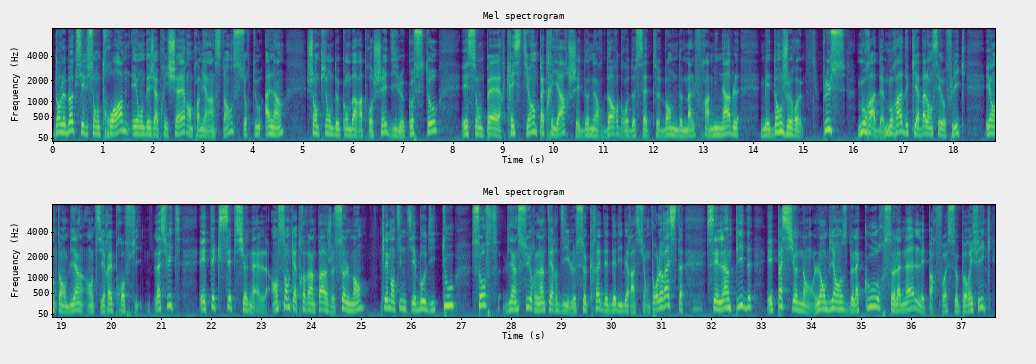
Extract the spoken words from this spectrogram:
Dans le box, ils sont trois et ont déjà pris cher en première instance, surtout Alain, champion de combat rapproché, dit le costaud, et son père Christian, patriarche et donneur d'ordre de cette bande de malfrats minables mais dangereux. Plus Mourad, Mourad qui a balancé aux flics et entend bien en tirer profit. La suite est exceptionnelle. En 180 pages seulement, Clémentine Thiebaud dit tout, sauf bien sûr l'interdit, le secret des délibérations. Pour le reste, c'est limpide et passionnant. L'ambiance de la cour, solennelle et parfois soporifique,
